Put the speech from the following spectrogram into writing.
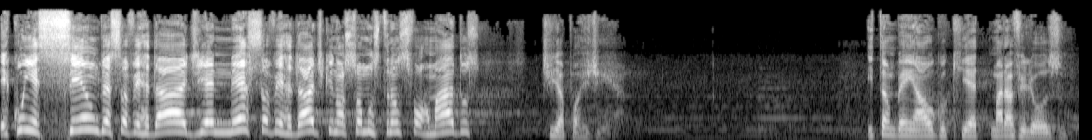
É conhecendo essa verdade, é nessa verdade que nós somos transformados dia após dia. E também algo que é maravilhoso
